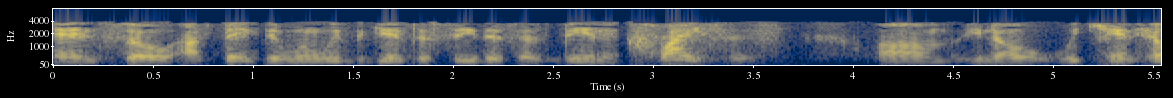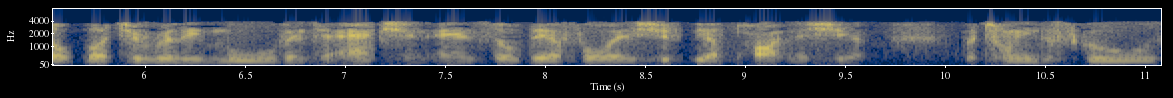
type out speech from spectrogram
and so I think that when we begin to see this as being a crisis, um, you know, we can't help but to really move into action, and so therefore it should be a partnership between the schools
